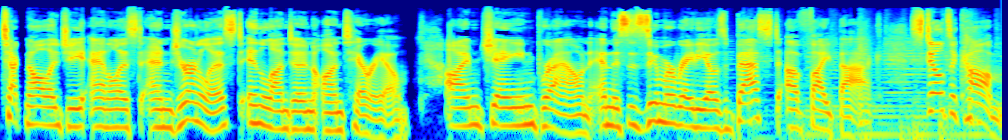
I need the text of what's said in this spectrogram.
technology analyst and journalist in London, Ontario. I'm Jane Brown, and this is Zoomer Radio's Best of Fight Back. Still to come,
